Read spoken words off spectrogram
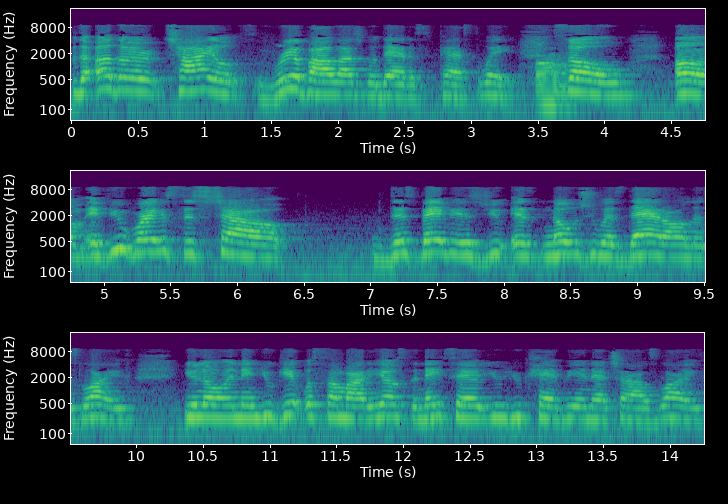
the other child's real biological dad has passed away. Uh-huh. So um, if you raise this child, this baby is you is knows you as dad all his life, you know, and then you get with somebody else and they tell you you can't be in that child's life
